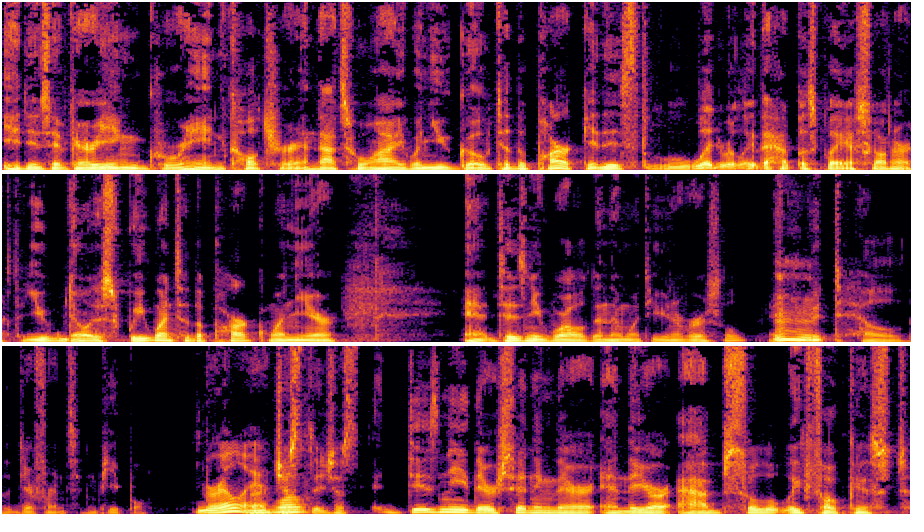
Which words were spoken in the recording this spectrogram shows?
it is a very ingrained culture. And that's why when you go to the park, it is literally the happiest place on earth. You notice we went to the park one year at Disney World and then went to Universal and you mm-hmm. could tell the difference in people. Really? Right? Just, Well, just Disney, they're sitting there and they are absolutely focused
